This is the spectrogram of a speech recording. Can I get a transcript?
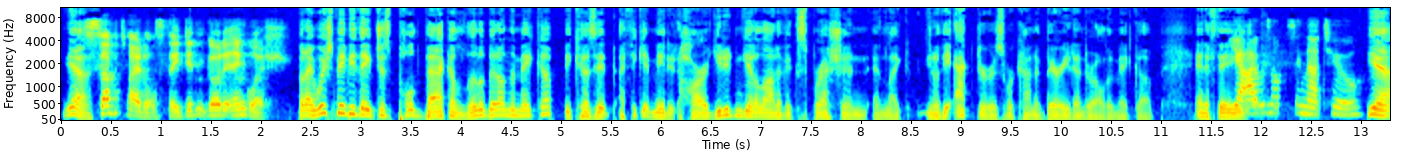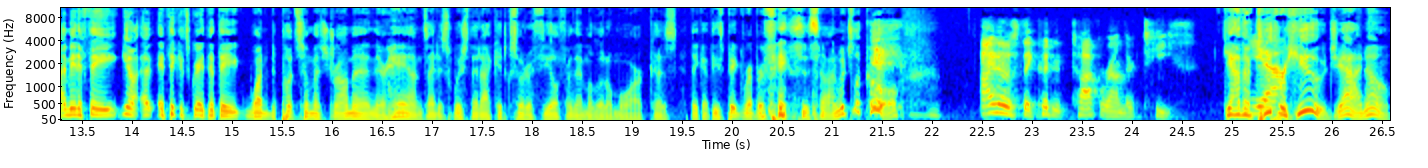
yeah. Subtitles. They didn't go to English. But I wish maybe they just pulled back a little bit on the makeup because it I think it made it hard. You didn't get a lot of expression and like, you know, the actors were kind of buried under all the makeup. And if they Yeah, I was noticing that too. Yeah, I mean, if they, you know, I, I think it's great that they wanted to put so much drama in their hands. I just wish that I could sort of feel for them a little more because they got these big rubber faces on, which look cool. I noticed they couldn't talk around their teeth. yeah, their Yeah. teeth were huge. Yeah, I know.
